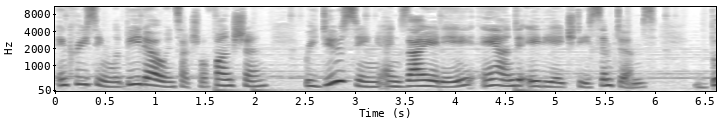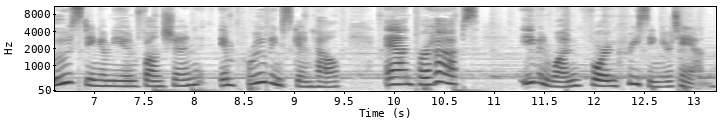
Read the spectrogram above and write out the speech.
increasing libido and sexual function, reducing anxiety and ADHD symptoms, boosting immune function, improving skin health, and perhaps even one for increasing your tan.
